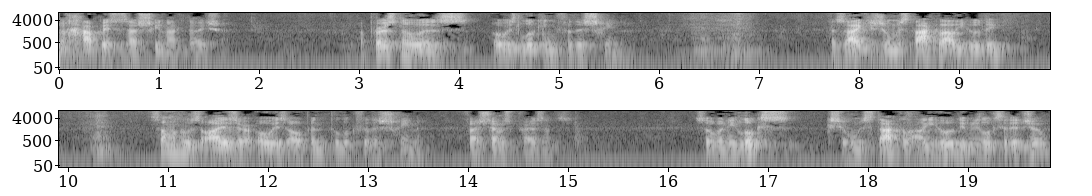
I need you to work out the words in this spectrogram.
mechapes is Hashchina. A person who is always looking for the Shechina. Azai kishu al Yehudi. Someone whose eyes are always open to look for the Shechina, for Hashem's presence. So when he looks, when he looks at a Jew,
